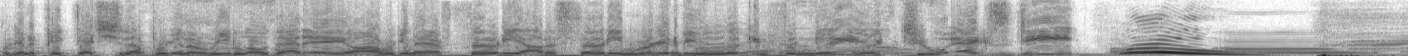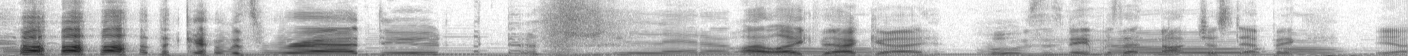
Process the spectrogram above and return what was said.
We're gonna pick that shit up. We're gonna reload that AR. We're gonna have 30 out of 30, and we're gonna be looking for New Year 2XD. Woo! that guy was rad, dude. I like that guy. What was his name? Was that not just epic? Yeah.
